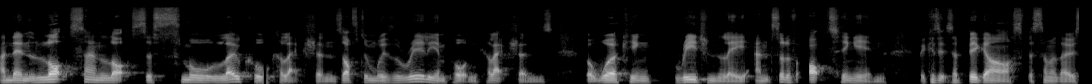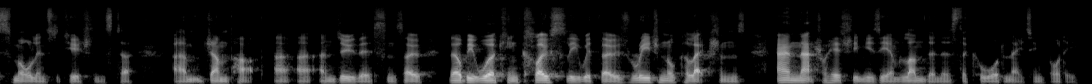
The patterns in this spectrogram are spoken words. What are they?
and then lots and lots of small local collections, often with really important collections, but working regionally and sort of opting in because it's a big ask for some of those small institutions to um, jump up uh, uh, and do this. And so they'll be working closely with those regional collections and Natural History Museum London as the coordinating body.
